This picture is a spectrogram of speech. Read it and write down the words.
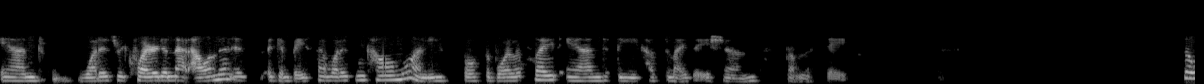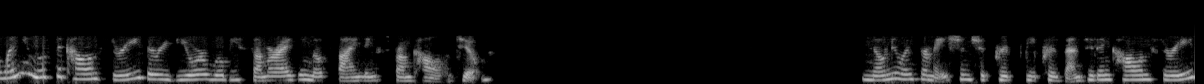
And what is required in that element is, again, based on what is in column one, both the boilerplate and the customizations from the state. So when you move to column three, the reviewer will be summarizing those findings from column two. No new information should pre be presented in column three.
